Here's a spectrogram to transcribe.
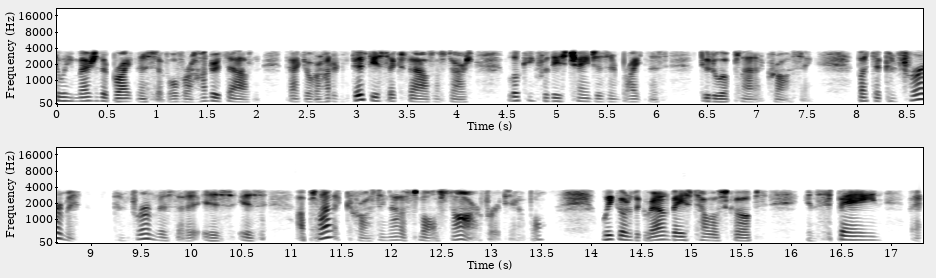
so we measure the brightness of over 100,000, in fact, over 156,000 stars, looking for these changes in brightness due to a planet crossing. But to confirm it, confirm this that it is is a planet crossing, not a small star, for example. We go to the ground-based telescopes in Spain, uh,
